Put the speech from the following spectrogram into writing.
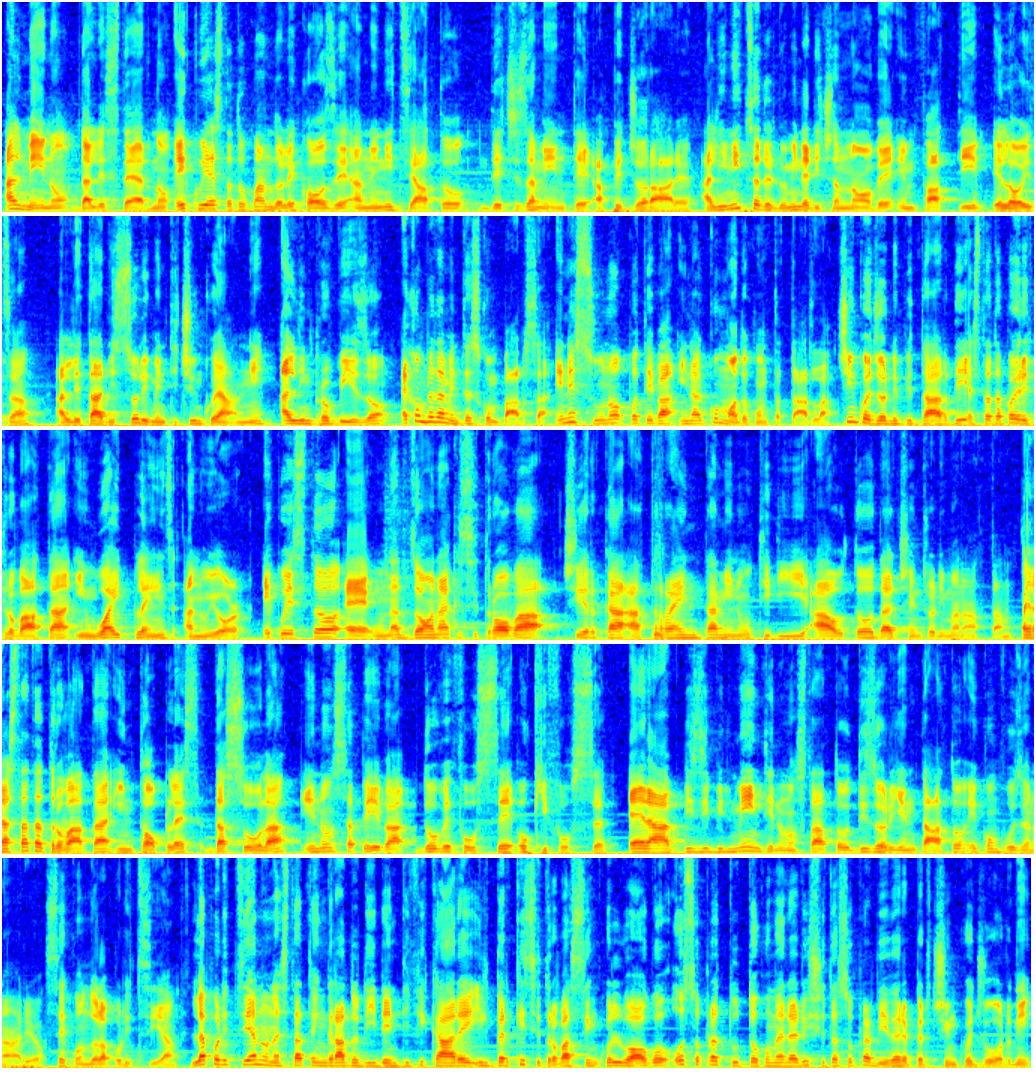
almeno dall'esterno. E qui è stato quando le cose hanno iniziato decisamente a peggiorare. All'inizio del 2019, infatti, Eloisa, all'età di soli 25 anni, all'improvviso è completamente scomparsa e nessuno poteva in alcun modo contattarla. Cinque giorni più tardi è stata poi ritrovata in White White Plains a New York e questa è una zona che si trova circa a 30 minuti di auto dal centro di Manhattan. Era stata trovata in topless da sola e non sapeva dove fosse o chi fosse. Era visibilmente in uno stato disorientato e confusionario, secondo la polizia. La polizia non è stata in grado di identificare il perché si trovasse in quel luogo o soprattutto come era riuscita a sopravvivere per 5 giorni.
